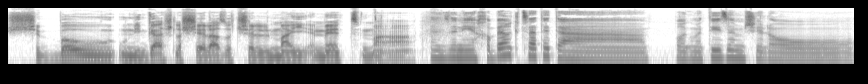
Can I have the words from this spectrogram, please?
שבו הוא, הוא ניגש לשאלה הזאת של מהי אמת, מה... אז אני אחבר קצת את הפרגמטיזם שלו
